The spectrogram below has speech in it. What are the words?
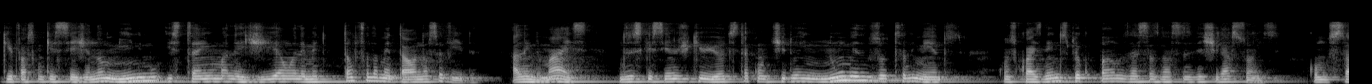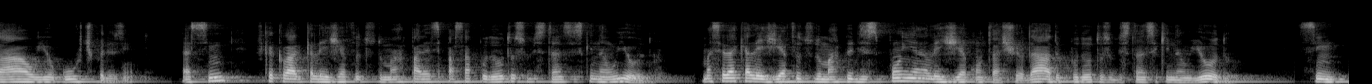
que faz com que seja, no mínimo, estranho uma alergia a um elemento tão fundamental à nossa vida. Além do mais, nos esquecemos de que o iodo está contido em inúmeros outros alimentos, com os quais nem nos preocupamos nessas nossas investigações, como sal e iogurte, por exemplo. Assim, fica claro que a alergia a frutos do mar parece passar por outras substâncias que não o iodo. Mas será que a alergia a frutos do mar predispõe à alergia a contraste iodado por outra substância que não o iodo? Sim,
